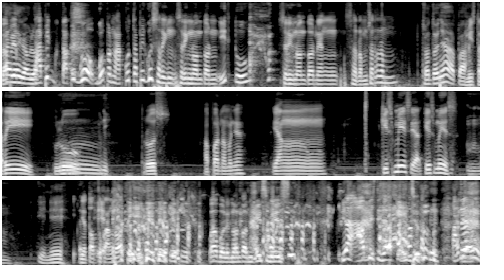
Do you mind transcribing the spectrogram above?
Tapi tapi tapi gue gue penakut tapi gue sering sering nonton itu. Sering nonton yang serem-serem contohnya apa? Misteri dulu. Hmm. Nih. terus apa namanya? Yang kismis ya kismis ini nyetop tukang roti wah boleh nonton kismis ya habis tinggal keju Ada nih,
